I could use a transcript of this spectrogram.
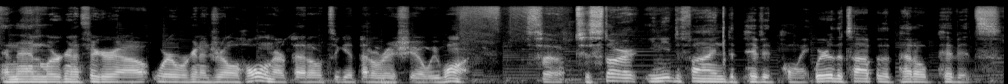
and then we're going to figure out where we're going to drill a hole in our pedal to get pedal ratio we want. So to start, you need to find the pivot point, where the top of the pedal pivots.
